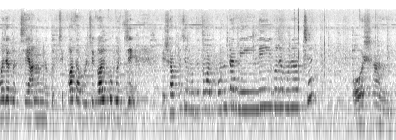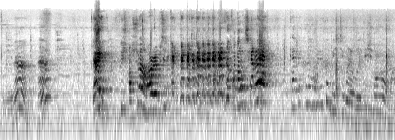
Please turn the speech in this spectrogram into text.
মজা করছে আনন্দ করছে কথা বলছে গল্প করছে। সব কিছুর মধ্যে তোমার কোনটা নেই নেই বলে মনে হচ্ছে? অশান্তি না? হ্যাঁ? তাই তুই সবসময় আমার পেছনে কথা বলছিস কেন করে তো মিষ্টি করে বলেছি শোনো মা।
